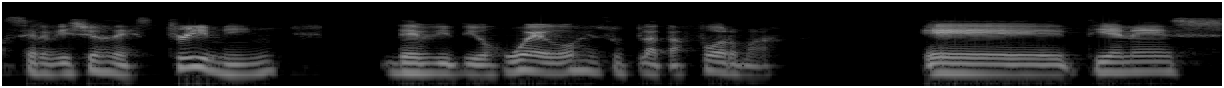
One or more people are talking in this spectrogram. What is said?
servicios de streaming de videojuegos en sus plataformas. Eh, tienes,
